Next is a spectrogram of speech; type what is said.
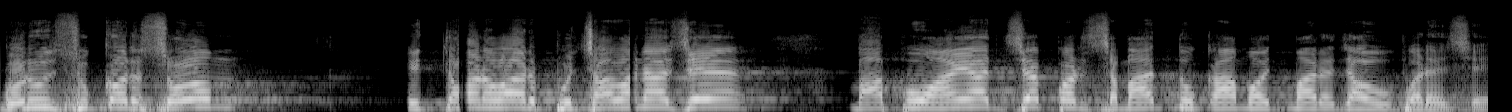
ગુરુ શુકર સોમ એ ત્રણ વાર પૂછાવાના છે, બાપુ અહીંયા જ છે, પણ સમાજનું કામ હોય મારે જવું પડે છે.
